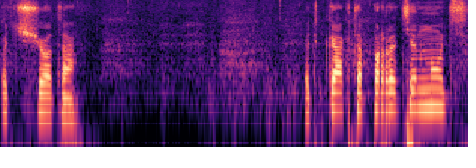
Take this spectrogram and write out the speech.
Хоть что-то. Хоть как-то протянуть.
